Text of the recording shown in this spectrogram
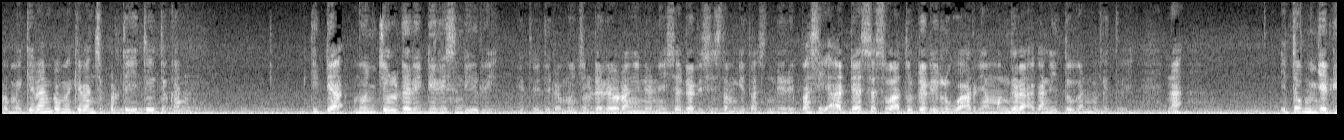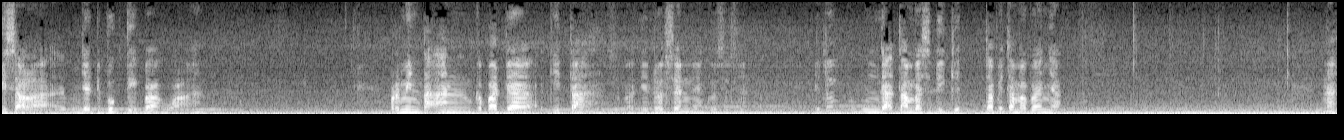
pemikiran-pemikiran seperti itu itu kan tidak muncul dari diri sendiri gitu tidak muncul dari orang Indonesia dari sistem kita sendiri pasti ada sesuatu dari luar yang menggerakkan itu kan begitu ya. nah itu menjadi salah menjadi bukti bahwa permintaan kepada kita sebagai dosen ya khususnya itu nggak tambah sedikit tapi tambah banyak. Nah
